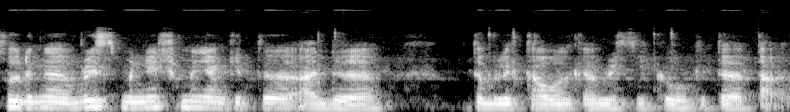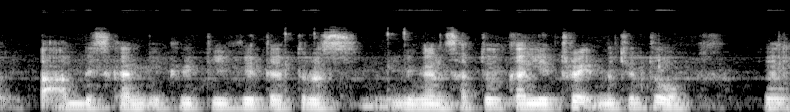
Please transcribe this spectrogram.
So, dengan risk management yang kita ada, kita boleh kawalkan risiko kita tak tak habiskan equity kita terus dengan satu kali trade macam tu okay.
